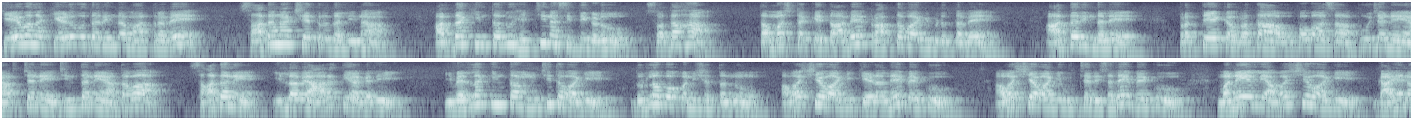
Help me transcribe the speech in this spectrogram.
ಕೇವಲ ಕೇಳುವುದರಿಂದ ಮಾತ್ರವೇ ಸಾಧನಾ ಕ್ಷೇತ್ರದಲ್ಲಿನ ಅರ್ಧಕ್ಕಿಂತಲೂ ಹೆಚ್ಚಿನ ಸಿದ್ಧಿಗಳು ಸ್ವತಃ ತಮ್ಮಷ್ಟಕ್ಕೆ ತಾವೇ ಪ್ರಾಪ್ತವಾಗಿ ಬಿಡುತ್ತವೆ. ಆದ್ದರಿಂದಲೇ ಪ್ರತ್ಯೇಕ ವ್ರತ, ಉಪವಾಸ, ಪೂಜನೆ, ಅರ್ಚನೆ, ಚಿಂತನೆ ಅಥವಾ ಸಾಧನೆ ಇಲ್ಲವೇ ಆರತಿಯಾಗಲಿ, ಇವೆಲ್ಲಕ್ಕಿಂತ ಮುಂಚಿತವಾಗಿ ದುರ್ಲಭೋಪನಿಷತ್ತನ್ನು ಅವಶ್ಯವಾಗಿ ಕೇಳಲೇಬೇಕು, ಅವಶ್ಯವಾಗಿ ಉಚ್ಚರಿಸಲೇಬೇಕು, ಮನೆಯಲ್ಲಿ ಅವಶ್ಯವಾಗಿ ಗಾಯನ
